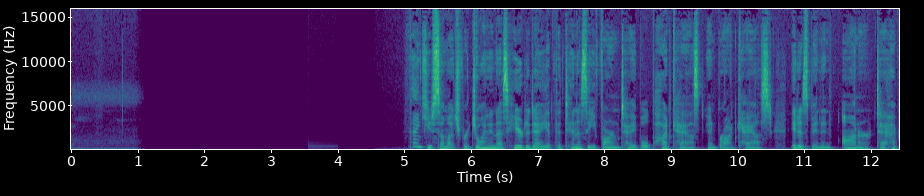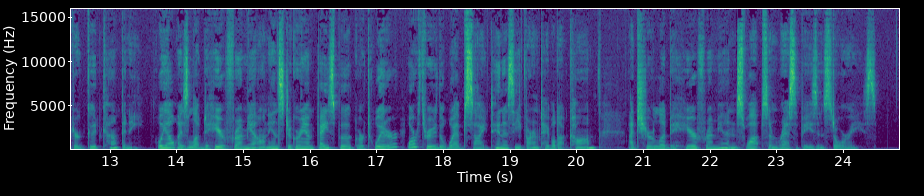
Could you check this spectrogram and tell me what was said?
Thank you so much for joining us here today at the Tennessee Farm Table podcast and broadcast. It has been an honor to have your good company. We always love to hear from you on Instagram, Facebook, or Twitter, or through the website TennesseeFarmTable.com. I'd sure love to hear from you and swap some recipes and stories.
